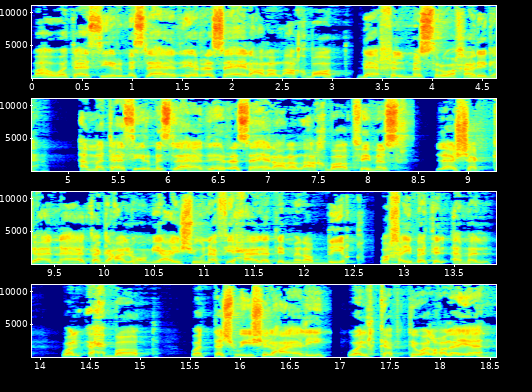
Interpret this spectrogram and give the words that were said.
ما هو تأثير مثل هذه الرسائل على الأقباط داخل مصر وخارجها؟ أما تأثير مثل هذه الرسائل على الأقباط في مصر لا شك أنها تجعلهم يعيشون في حالة من الضيق وخيبة الأمل والإحباط والتشويش العالي والكبت والغليان.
